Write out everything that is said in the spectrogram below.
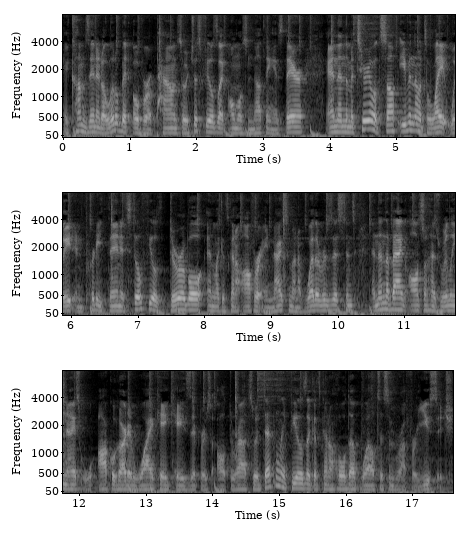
It comes in at a little bit over a pound, so it just feels like almost nothing is there. And then the material itself, even though it's lightweight and pretty thin, it still feels durable and like it's gonna offer a nice amount of weather resistance. And then the bag also has really nice aqua-guarded YKK zippers all throughout, so it definitely feels like it's gonna hold up well to some rougher usage.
